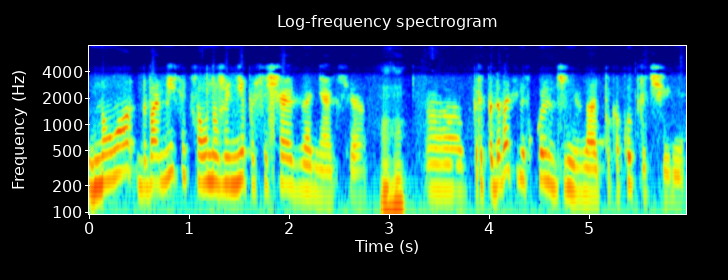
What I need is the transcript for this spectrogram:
Но два месяца он уже не посещает занятия. Угу. Э, преподаватели в колледже не знают, по какой причине.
